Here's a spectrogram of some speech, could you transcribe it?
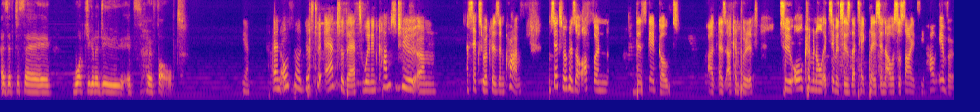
as if to say what you're going to do it's her fault yeah And also, just to add to that, when it comes to um, sex workers and crime, sex workers are often the scapegoat, uh, as I can put it, to all criminal activities that take place in our society. However,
